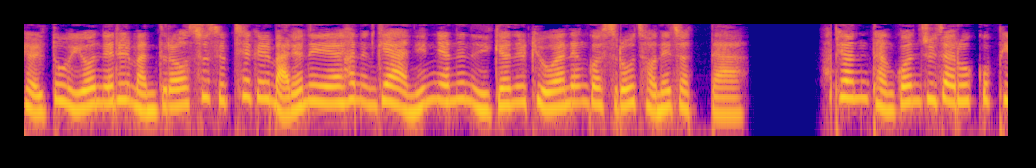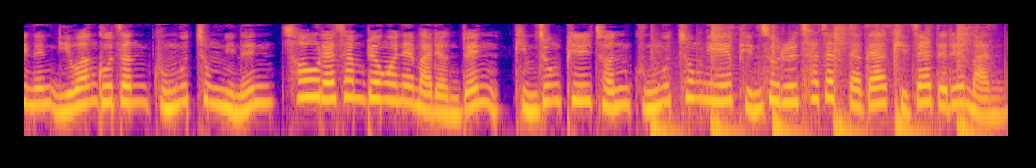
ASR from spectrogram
별도 위원회를 만들어 수습책을 마련해야 하는 게 아니냐는 의견을 교환한 것으로 전해졌다. 한편 당권주자로 꼽히는 이완구 전 국무총리는 서울 아산병원에 마련된 김종필 전 국무총리의 빈소를 찾았다가 기자들을 만.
